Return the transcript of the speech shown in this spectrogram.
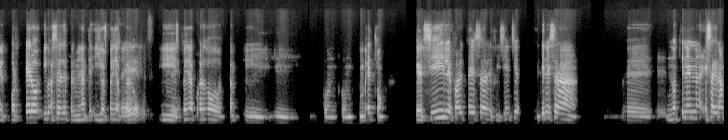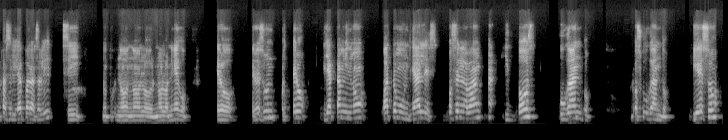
el portero iba a ser determinante y yo estoy de acuerdo. Sí, y sí. estoy de acuerdo y, y con, con, con, Beto, que sí le falta esa deficiencia, tiene esa, eh, no tienen esa gran facilidad para salir, sí, no, no, no, lo, no lo niego, pero, pero es un portero que ya caminó cuatro mundiales, dos en la banca y dos jugando, dos jugando. Y eso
